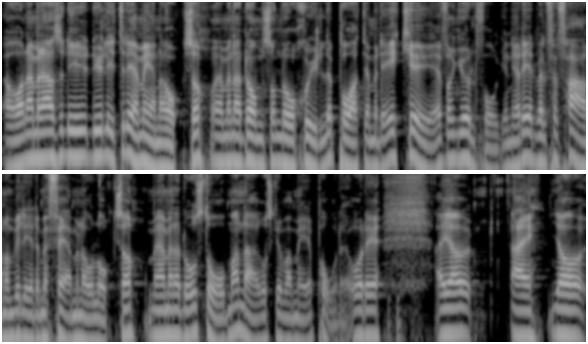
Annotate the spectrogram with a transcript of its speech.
Ja, nej, men alltså det, är, det är lite det jag menar också. Och jag menar de som då skyller på att ja, men det är köer från Guldfågeln. Ja, det är det väl för fan om vi leder med 5-0 också. Men jag menar då står man där och ska vara med på det. Och det, jag, nej, jag,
